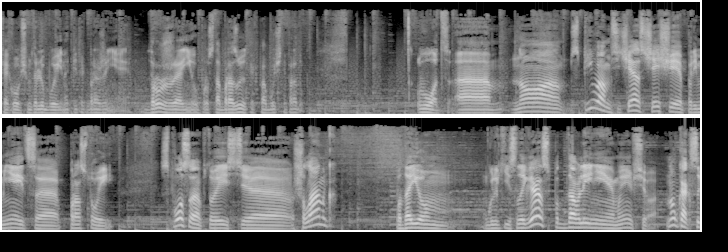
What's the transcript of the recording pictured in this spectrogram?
Как, в общем-то, любой напиток брожения. Дрожжи они его просто образуют как побочный продукт. Вот. а, но с пивом сейчас чаще применяется простой способ, то есть э, шланг, подаем углекислый газ под давлением и все. Ну, как с,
